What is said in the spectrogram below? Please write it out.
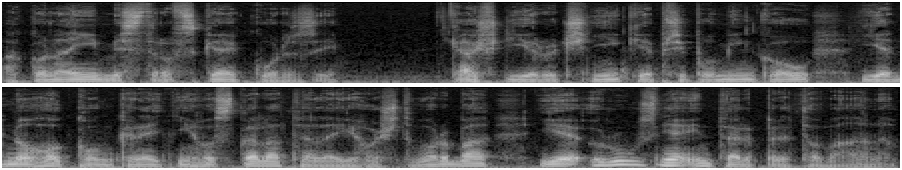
a konají mistrovské kurzy. Každý ročník je připomínkou jednoho konkrétního skladatele, jehož tvorba je různě interpretována.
